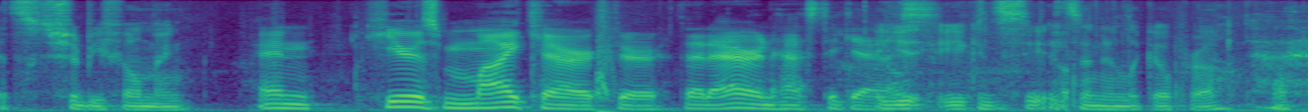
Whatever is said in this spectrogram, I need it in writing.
It should be filming. And here's my character that Arin has to guess. You, you can see it's in the GoPro. Ah,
